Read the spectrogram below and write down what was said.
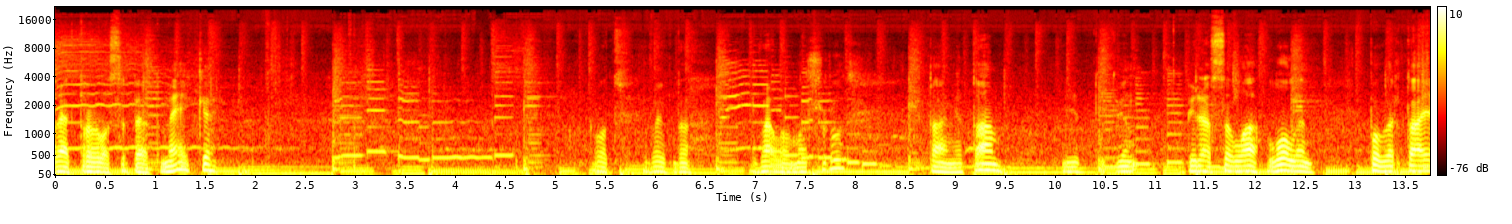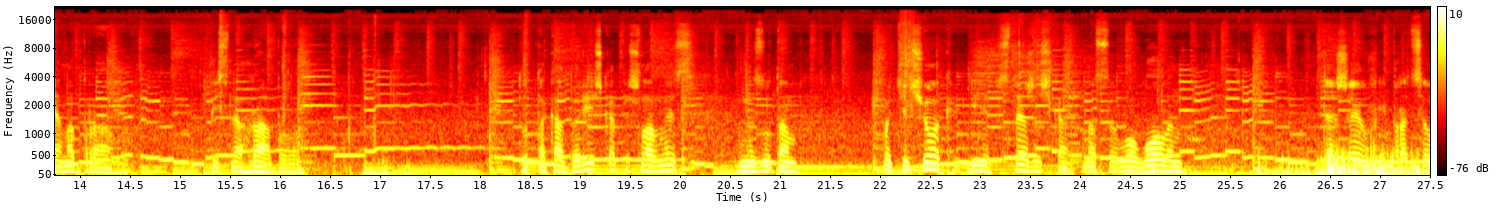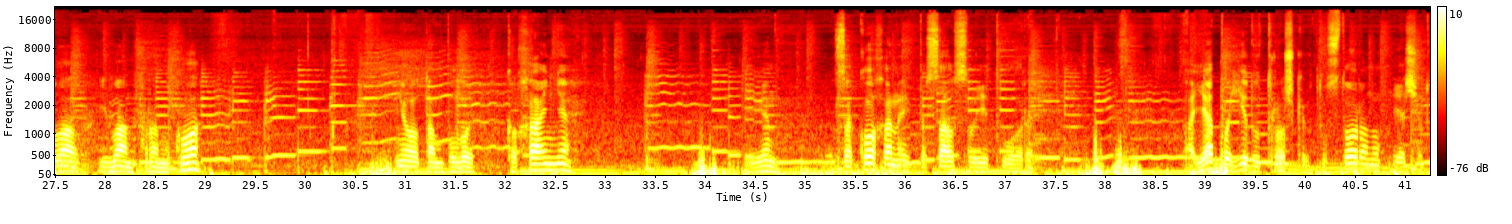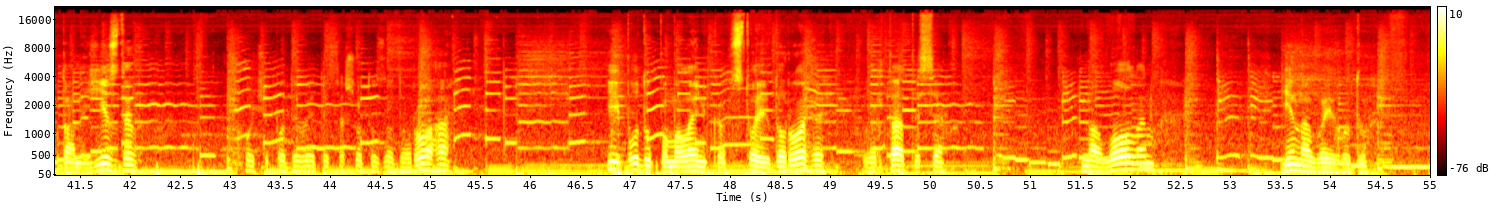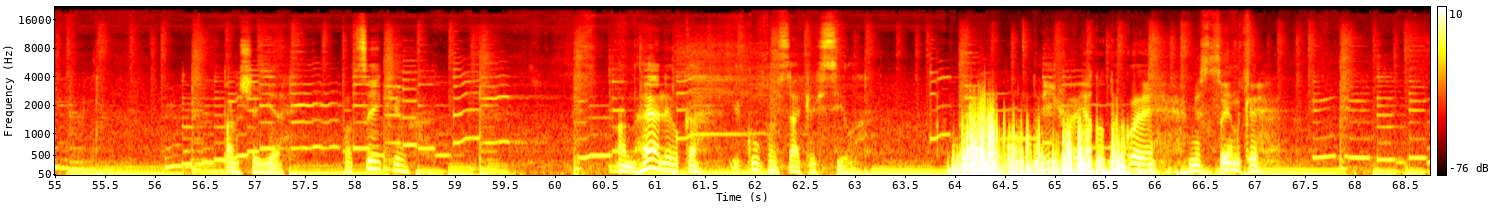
електровелосипед Мейке. От видно веломаршрут, там і там. І тут він біля села Лолен повертає направо після Грабова. Тут така доріжка пішла вниз, внизу там потічок і стежечка на село Лолен, де жив і працював Іван Франко. У нього там було кохання, і він закоханий писав свої твори. А я поїду трошки в ту сторону, я ще туди не їздив. Хочу подивитися, що то за дорога. І буду помаленьку з тої дороги вертатися на Лолен і на вигоду. Там ще є Пациків, Ангелівка і купа всяких сіл. Доїхав я до такої місцинки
